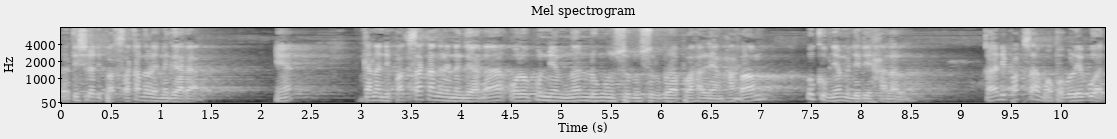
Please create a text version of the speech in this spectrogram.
Berarti sudah dipaksakan oleh negara ya. Karena dipaksakan oleh negara walaupun dia mengandung unsur-unsur beberapa hal yang haram hukumnya menjadi halal. Karena dipaksa mau apa boleh buat?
